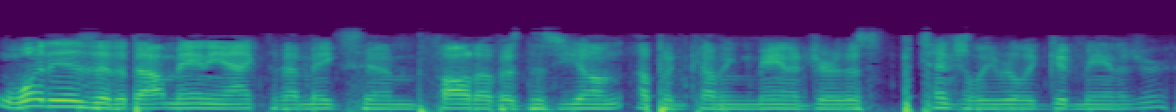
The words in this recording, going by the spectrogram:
what is it about Manny Acta that makes him thought of as this young up and coming manager, this potentially really good manager?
